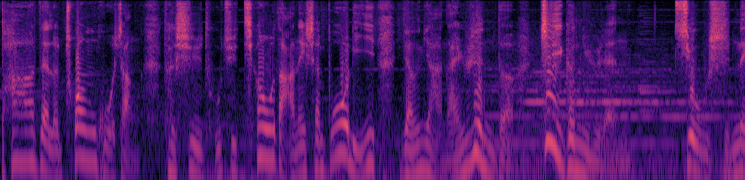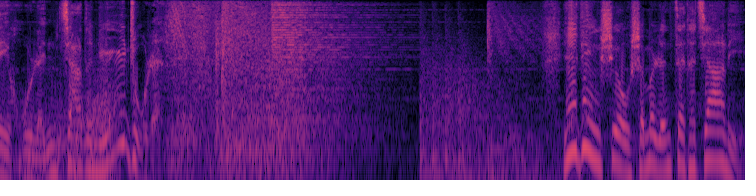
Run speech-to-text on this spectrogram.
趴在了窗户上，她试图去敲打那扇玻璃。杨亚楠认得这个女人，就是那户人家的女主人。一定是有什么人在他家里，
